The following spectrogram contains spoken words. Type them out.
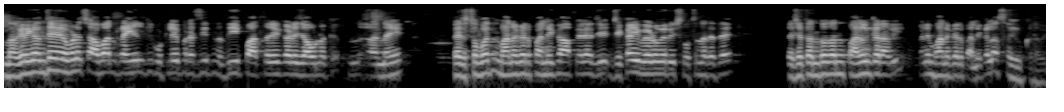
नागरिकांचे एवढंच आव्हान राहील की कुठल्याही परिस्थितीत नदी पातळीकडे जाऊ नका नाही. त्याच्यासोबत महानगरपालिका आपल्याला जे जे काही वेळोवेळी सूचना देते त्याचे तंतोतंत पालन करावी आणि महानगरपालिकेला सहयोग करावी.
